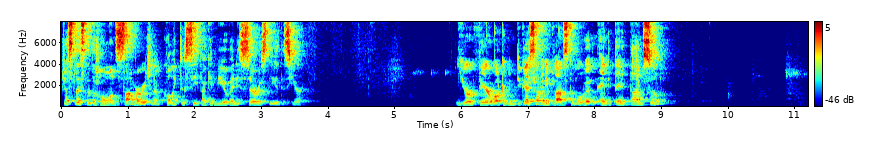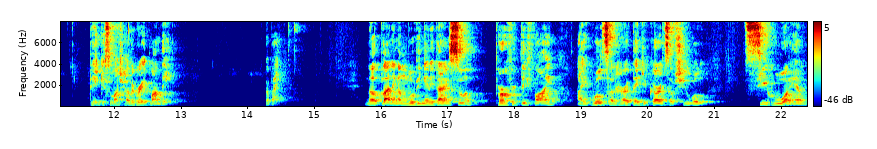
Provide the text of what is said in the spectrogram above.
just listed the home on Summeridge and I'm calling to see if I can be of any service to you this year. You're very welcome. And do you guys have any plans to move it anytime soon? Thank you so much. Have a great Monday. Bye-bye. Not planning on moving anytime soon? Perfectly fine. I will send her a thank you card so she will see who I am.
